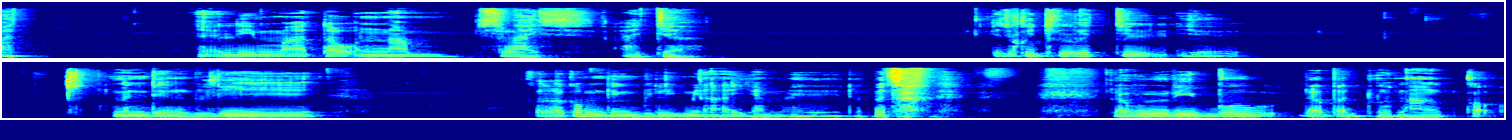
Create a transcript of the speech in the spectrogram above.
4 5 eh, atau 6 slice aja. Itu kecil-kecil ya. Mending beli kalau aku mending beli mie ayam aja dapat dua puluh ribu dapat dua mangkok.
